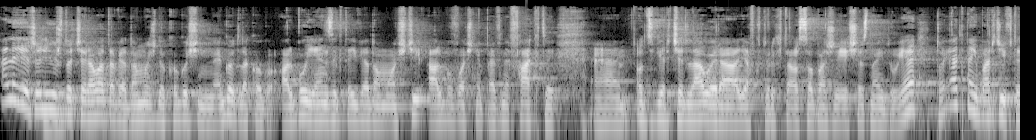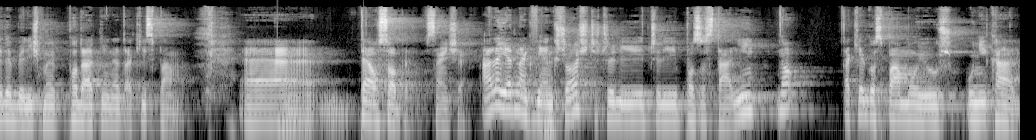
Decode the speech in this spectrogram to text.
Ale jeżeli już docierała ta wiadomość do kogoś innego, dla kogo albo język tej wiadomości, albo właśnie pewne fakty e, odzwierciedlały realia, w których ta osoba żyje, się znajduje, to jak najbardziej wtedy byliśmy podatni na taki spam. E, te osoby w sensie. Ale jednak większość, czyli, czyli pozostali, no takiego spamu już unikali.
